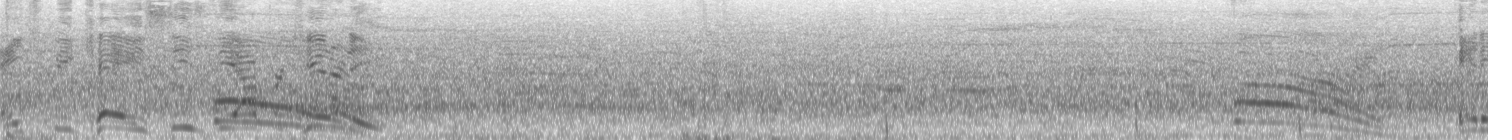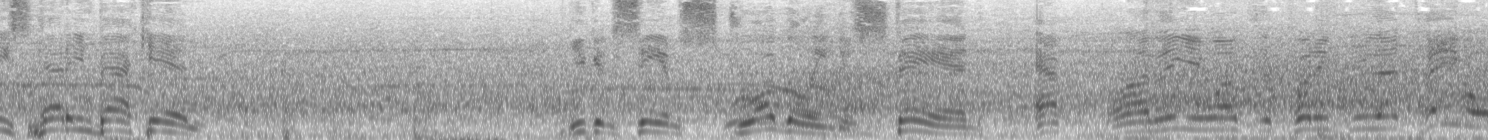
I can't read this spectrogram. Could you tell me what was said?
HBK sees the opportunity. And he's heading back in. You can see him struggling to stand. Well, I think he wants to put him through that table.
